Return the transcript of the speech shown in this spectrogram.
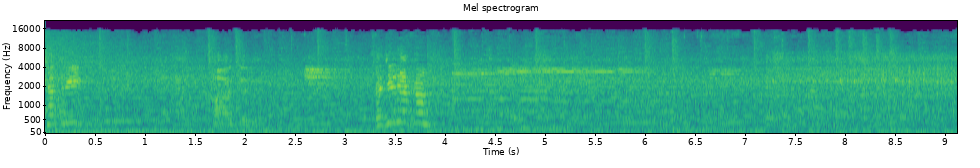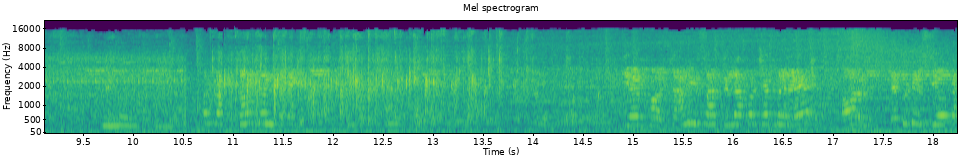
छतरी। सजीदा कम। ये चालीस साल जिला परिषद में रहे और डेप्यूटी सीओ का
